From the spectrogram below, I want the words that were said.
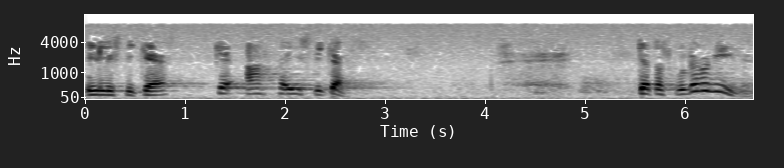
Οι ληστικές και αθεϊστικές. Και το σπουδαίο είναι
